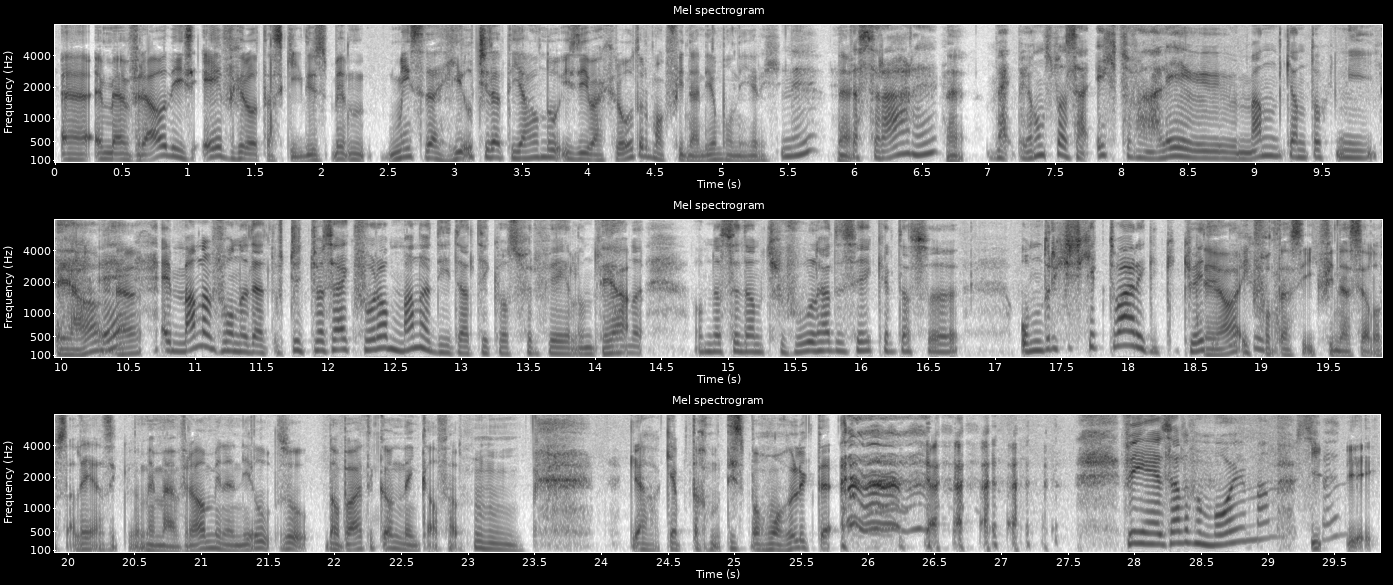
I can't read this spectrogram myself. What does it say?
Eh, en mijn vrouw die is even groot als ik. Dus minstens dat hieltje dat die aandoet, is die wat groter. Maar ik vind dat helemaal niet erg. Nee? Nee. Dat is raar, hè? Nee. Bij, bij ons was dat echt zo van, allee, uw man kan toch niet... Ja, hè? ja. En mannen vonden dat... Het was eigenlijk vooral mannen die dat dikwijls vervelend Ja. vonden. Omdat ze dan het gevoel hadden zeker dat ze ondergeschikt waren. Ik, ik weet Ja, ik, vond dat, ik vind dat zelfs... Allee, als ik met mijn vrouw met een heel zo naar buiten kom, denk ik al van... hmm, ja, ik heb toch, het is nog maar gelukt, hè. Vind jij zelf een mooie man, Sven?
